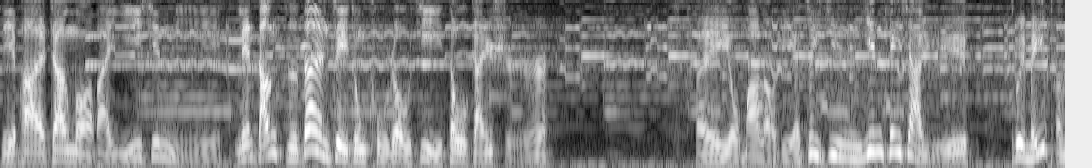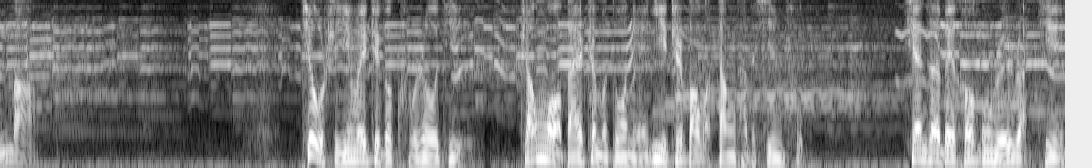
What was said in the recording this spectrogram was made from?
你怕张墨白疑心你，连挡子弹这种苦肉计都敢使。哎呦，马老爹，最近阴天下雨，腿没疼吧？就是因为这个苦肉计，张墨白这么多年一直把我当他的心腹。现在被何鸿蕊软禁，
